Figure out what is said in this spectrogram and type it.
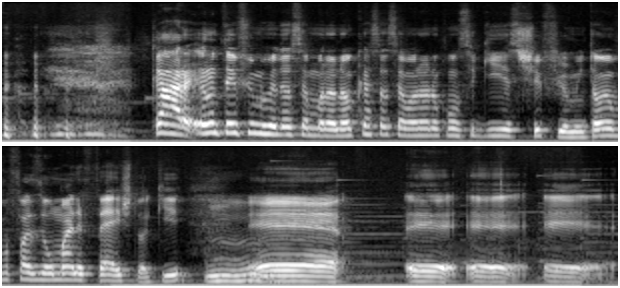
Cara, eu não tenho filme ruim da semana, não, porque essa semana eu não consegui assistir filme. Então eu vou fazer um manifesto aqui. Hum. É. É. É. é...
